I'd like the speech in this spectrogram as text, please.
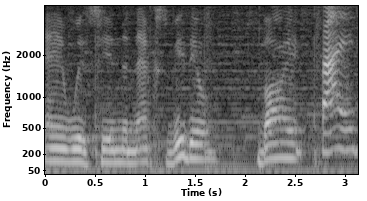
And we'll see you in the next video. Bye. Bye.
